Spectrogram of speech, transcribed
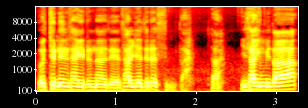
어떤 현상이 일어나에 대해서 알려드렸습니다. 자, 이상입니다.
